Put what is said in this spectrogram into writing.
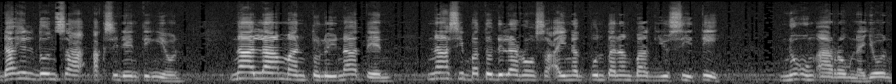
dahil doon sa aksidenteng yun, nalaman tuloy natin na si Bato de la Rosa ay nagpunta ng Baguio City noong araw na yon.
